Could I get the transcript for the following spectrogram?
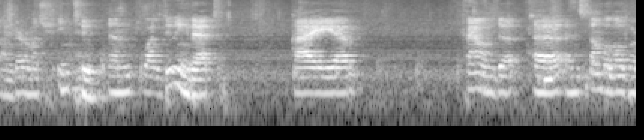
I'm very much into. And while doing that, I um, found uh, uh, and stumbled over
